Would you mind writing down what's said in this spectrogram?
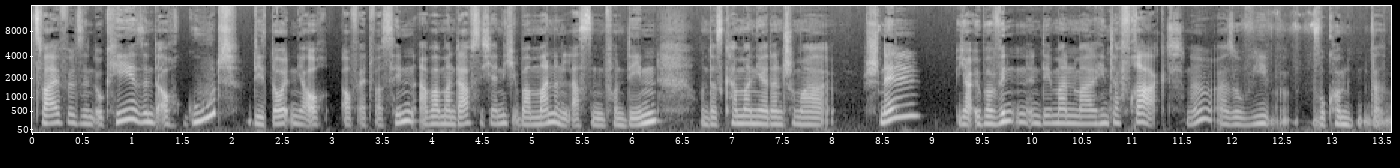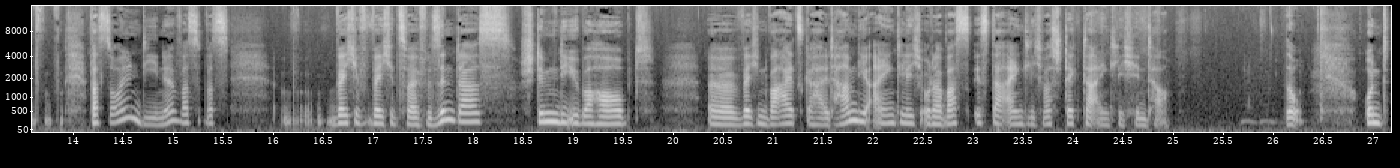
Zweifel sind okay, sind auch gut, die deuten ja auch auf etwas hin, aber man darf sich ja nicht übermannen lassen von denen und das kann man ja dann schon mal schnell ja überwinden, indem man mal hinterfragt, ne? Also wie wo kommt was, was sollen die, ne? Was was welche welche Zweifel sind das? Stimmen die überhaupt? äh, welchen Wahrheitsgehalt haben die eigentlich oder was ist da eigentlich, was steckt da eigentlich hinter. So. Und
